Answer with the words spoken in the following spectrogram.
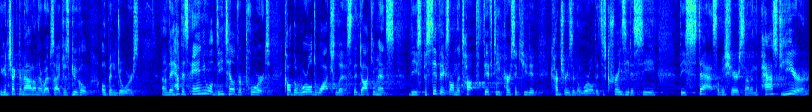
You can check them out on their website, just Google Open Doors. Um, they have this annual detailed report called the World Watch List that documents the specifics on the top 50 persecuted countries in the world. It's just crazy to see these stats. Let me share some. In the past year,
